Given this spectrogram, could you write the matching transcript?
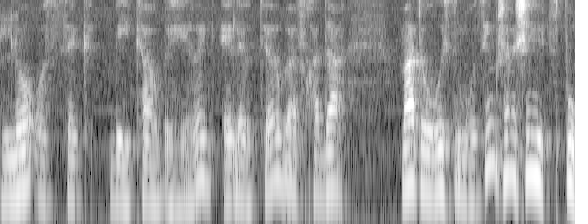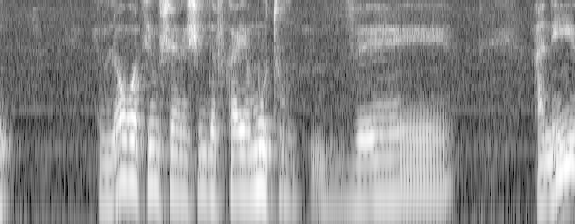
לא עוסק בעיקר בהרג, אלא יותר בהפחדה. מה הטרוריסטים רוצים? שאנשים יצפו. הם לא רוצים שאנשים דווקא ימותו. ואני,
